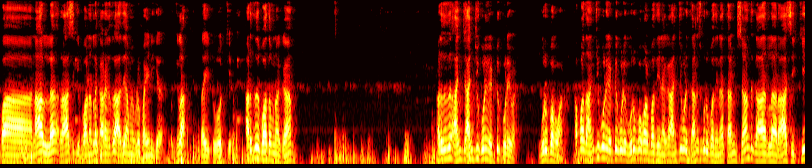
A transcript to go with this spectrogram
பா நாலில் ராசிக்கு பன்னெண்டில் கடகத்தில் அதே அமைப்பில் பயணிக்கிறார். ஓகேங்களா? Right okay. அடுத்தது பார்த்தோம்னாக்கா அடுத்தது அஞ்சு அஞ்சு கூடையும் எட்டு கூடையவன் குரு பகவான். அப்போ அந்த அஞ்சு கோடி எட்டு கோடி குரு பகவான் பார்த்தீங்கன்னாக்கா அஞ்சு கோடி தனுசு குரு பார்த்தீங்கன்னா தன் சார்ந்துக்கு ஆறில் ராசிக்கு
